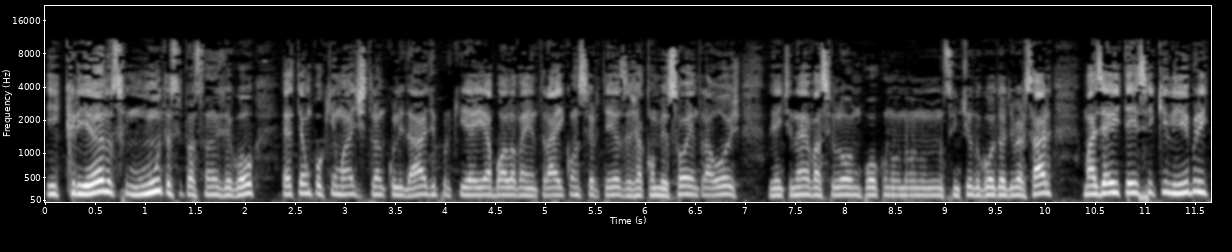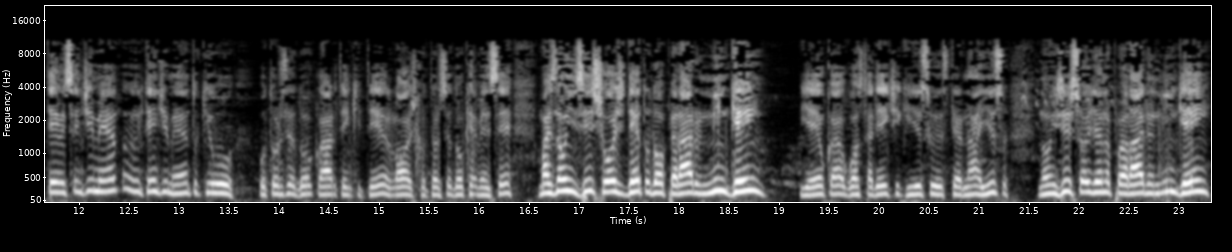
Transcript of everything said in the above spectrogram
e criando muitas situações de gol, é ter um pouquinho mais de tranquilidade, porque aí a bola vai entrar e com certeza já começou a entrar hoje, a gente né, vacilou um pouco no, no, no sentido do gol do adversário, mas aí tem esse equilíbrio e tem o sentimento, o entendimento que o, o torcedor, claro, tem que ter, lógico, o torcedor quer vencer, mas não existe hoje dentro do operário ninguém E aí eu gostaria que isso, externar isso. Não existe olhando para o horário ninguém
